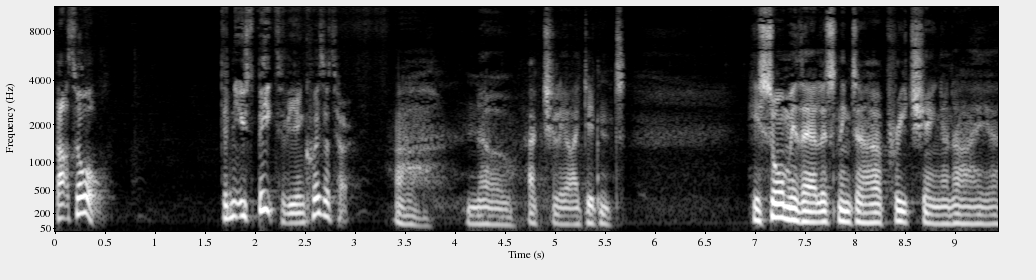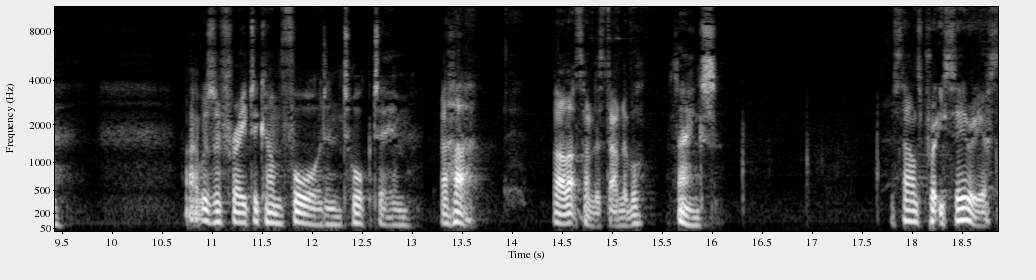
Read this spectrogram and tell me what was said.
That's all. Didn't you speak to the Inquisitor? Ah, no, actually, I didn't. He saw me there listening to her preaching, and I, uh, I was afraid to come forward and talk to him. Aha. Well, that's understandable. Thanks. It sounds pretty serious.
